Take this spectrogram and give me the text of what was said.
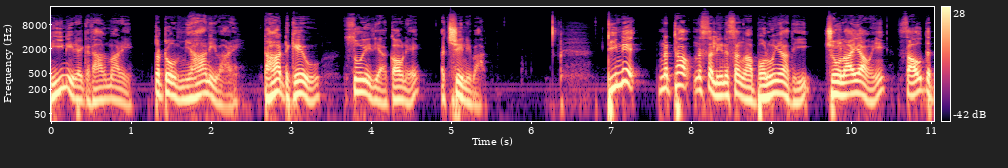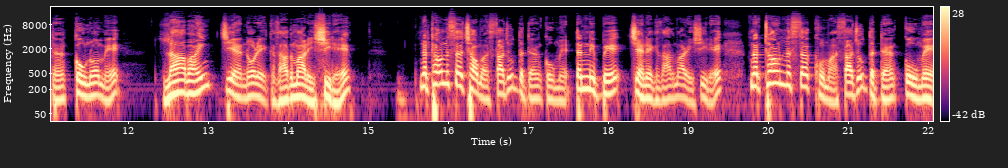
နီးနေတဲ့ကစားသမားတွေတော်တော်များနေပါတယ်ဒါကတကယ်ကိုစိုးရိမ်စရာကောင်းတဲ့အခြေအနေပါဒီနှစ်2024-25ဘောလုံးရသည်ဂျွန်လရောက်ရင်စာအုပ်တန်ကုန်တော့မယ်လာပိုင်းကြံတော့တဲ့ကစားသမားတွေရှိတယ် 2026မှာစာချုပ်တက်တန်းကုန်မဲ့တစ်နှစ်ပဲကျန်တဲ့ကစားသမားတွေရှိတယ်2029မှာစာချုပ်တက်တန်းကုန်မဲ့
